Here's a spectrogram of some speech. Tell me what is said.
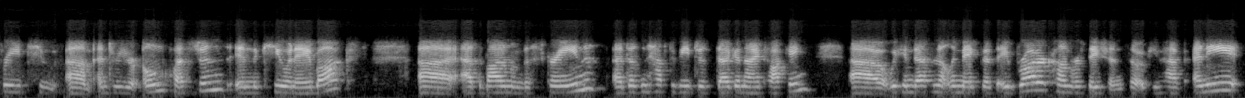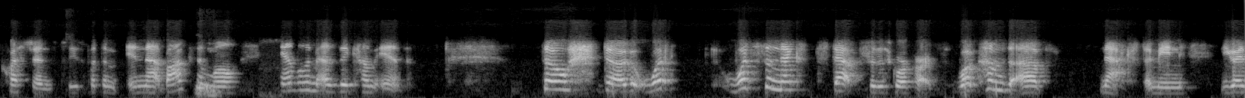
free to um, enter your own questions in the Q&A box uh, at the bottom of the screen. It doesn't have to be just Doug and I talking. Uh, we can definitely make this a broader conversation. So if you have any questions, please put them in that box and we'll handle them as they come in. So Doug, what, what's the next step for the scorecards? What comes up next? I mean, you guys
